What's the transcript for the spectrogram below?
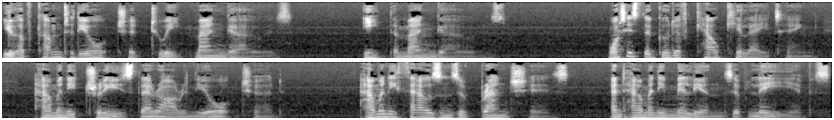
You have come to the orchard to eat mangoes. Eat the mangoes. What is the good of calculating how many trees there are in the orchard? How many thousands of branches and how many millions of leaves?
